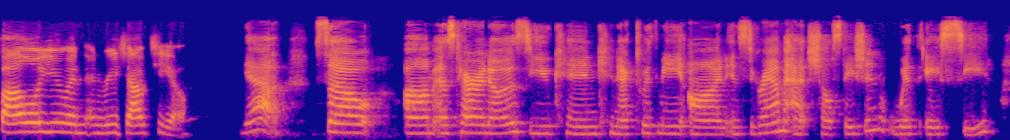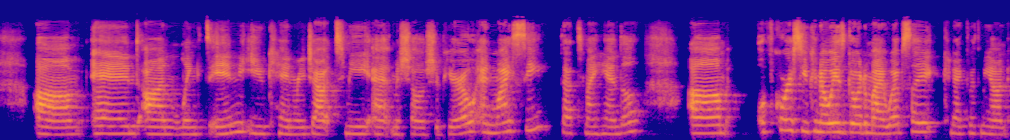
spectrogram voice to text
follow you and, and reach out to you? Yeah. So, um, as Tara knows, you can connect with me on Instagram at Shell Station with a C. Um, and on LinkedIn, you can reach out to me at Michelle Shapiro NYC. That's my handle. Um, of course, you can always go to my website, connect with me on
